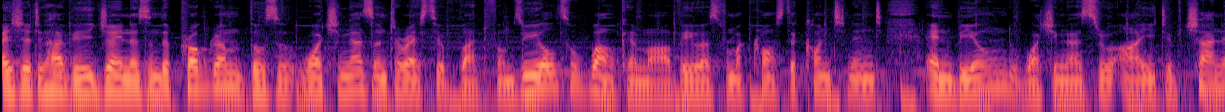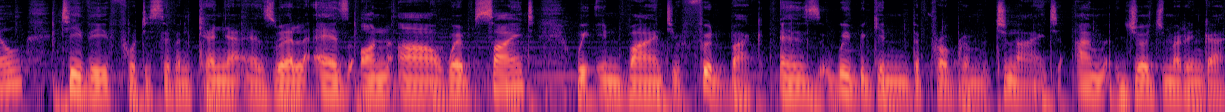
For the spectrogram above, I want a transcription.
Pleasure to have you join us in the program. Those watching us on terrestrial platforms, we also welcome our viewers from across the continent and beyond, watching us through our YouTube channel, TV47 Kenya, as well as on our website. We invite your feedback as we begin the program tonight. I'm George Maringa.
